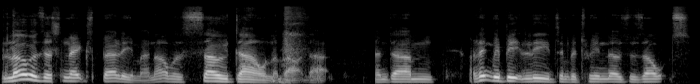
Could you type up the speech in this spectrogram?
low as a snake's belly, man. I was so down about that, and um, I think we beat Leeds in between those results,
